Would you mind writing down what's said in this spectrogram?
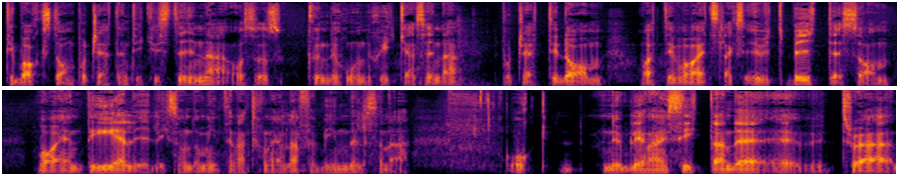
tillbaks de porträtten till Kristina och så kunde hon skicka sina porträtt till dem. Och att det var ett slags utbyte som var en del i liksom, de internationella förbindelserna. Och nu blev han sittande, eh, tror jag,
